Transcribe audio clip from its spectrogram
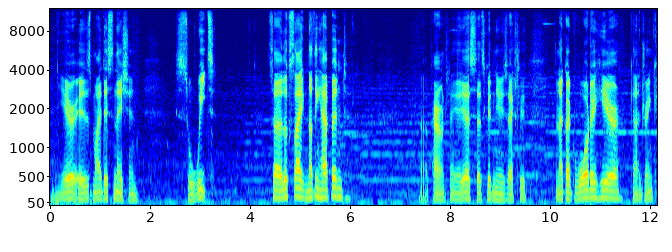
And here is my destination. Sweet. So it looks like nothing happened. Apparently, yes, that's good news actually. And I got water here. Can I drink?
